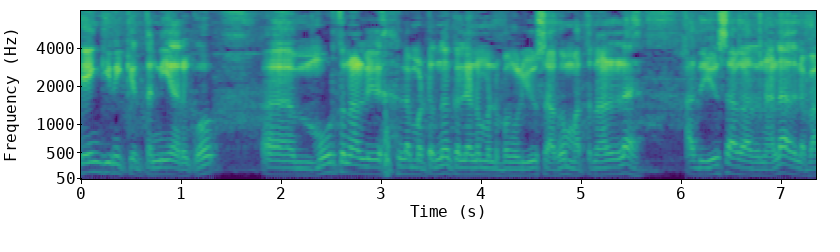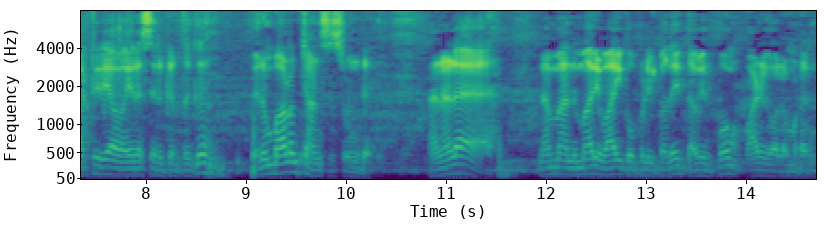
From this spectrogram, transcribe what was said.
தேங்கி நிற்கிற தண்ணியாக இருக்கும். முகூர்த்த நாளில் மட்டும்தான் கல்யாண மண்டபங்கள் யூஸ் ஆகும். மற்ற நாளில் அது யூஸ் ஆகாதனால அதில் பாக்டீரியா வைரஸ் இருக்கிறதுக்கு பெரும்பாலும் சான்சஸ் உண்டு. அதனால் நம்ம அந்த மாதிரி வாய் கொப்பளிப்பதை தவிர்ப்போம். வாழ்க வளமுடன்.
